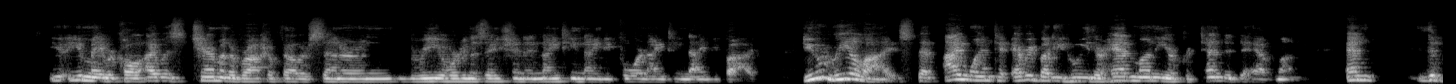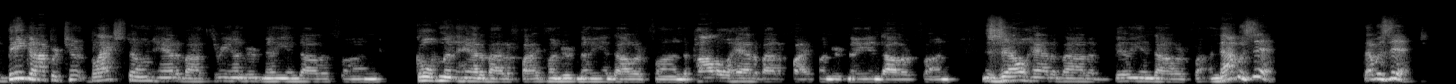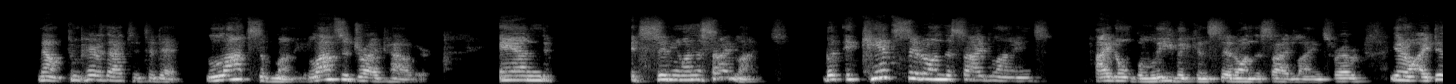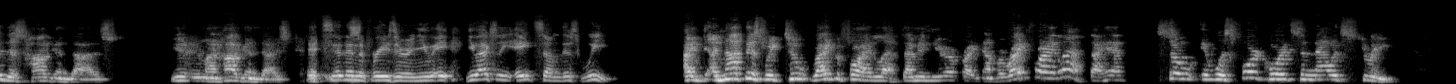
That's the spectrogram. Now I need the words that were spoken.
You, you may recall I was chairman of Rockefeller Center and reorganization in 1994, 1995. Do you realize that I went to everybody who either had money or pretended to have money? And the big opportunity, Blackstone had about $300 million fund. Goldman had about a $500 million fund. Apollo had about a $500 million fund. Zell had about a billion dollar fund. And that was it. That was it. Now compare that to today. Lots of money, lots of dry powder. And it's sitting on the sidelines but it can't sit on the sidelines. I don't believe it can sit on the sidelines forever. You know, I did this Haagen Dazs, you know, my Haagen Dazs. It's sitting in the freezer, and you ate. You actually ate some this week. I not this week too. Right before I left, I'm in Europe right now, but right before I left, I had so it was four quarts, and now it's three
